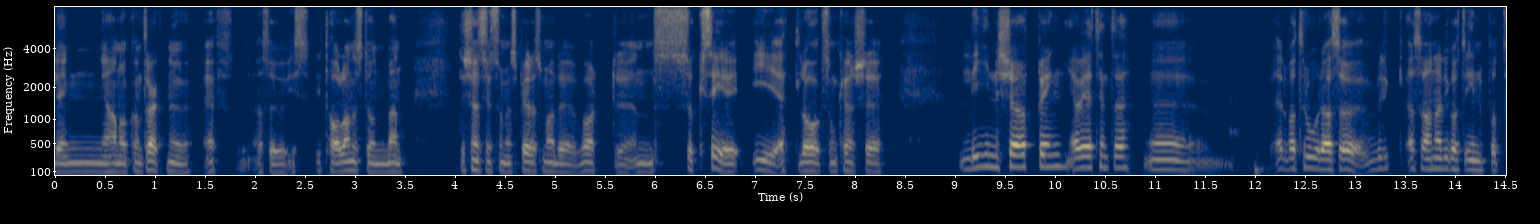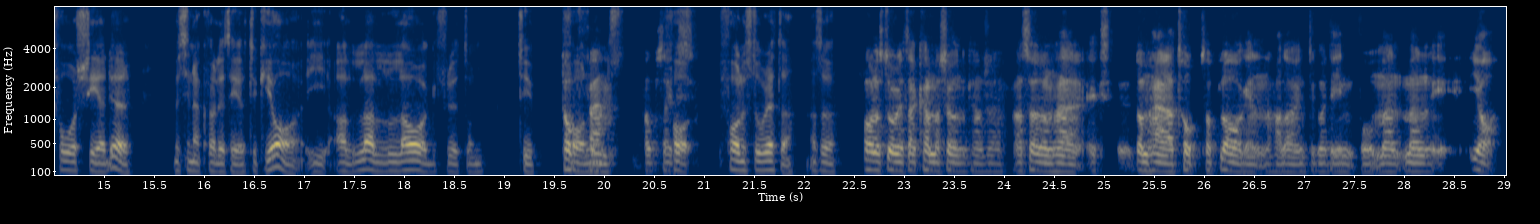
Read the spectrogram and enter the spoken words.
länge han har kontrakt nu, alltså i, i talande stund, men det känns ju som en spelare som hade varit en succé i ett lag som kanske Linköping, jag vet inte. Eh, eller vad tror du? Alltså, alltså han hade gått in på två kedjor med sina kvaliteter tycker jag i alla lag förutom typ Topp fem, topp sex. Falun Storvreta? Alltså... Falun Storvreta, Kalmarsund kanske. Alltså de här, de här topp-topplagen hade han inte gått in på. Men, men ja,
